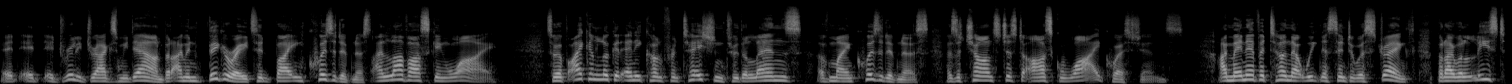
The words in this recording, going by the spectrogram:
It, it, it really drags me down, but I'm invigorated by inquisitiveness. I love asking why. So if I can look at any confrontation through the lens of my inquisitiveness as a chance just to ask why questions, I may never turn that weakness into a strength, but I will at least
